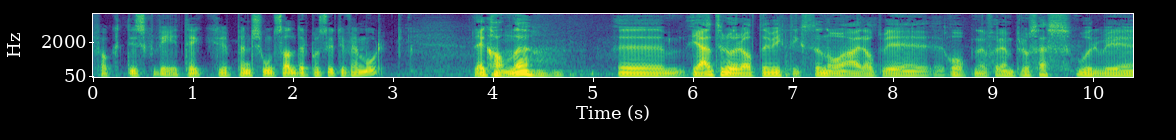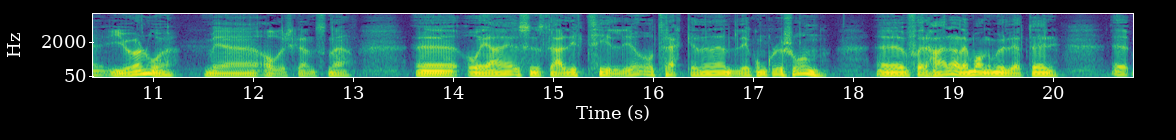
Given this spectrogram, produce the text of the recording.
faktisk vedtar pensjonsalder på 75 år? Det kan det. Eh, jeg tror at det viktigste nå er at vi åpner for en prosess hvor vi gjør noe med aldersgrensene. Eh, og jeg syns det er litt tidlig å trekke den endelige konklusjonen. Eh, for her er det mange muligheter. Eh,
